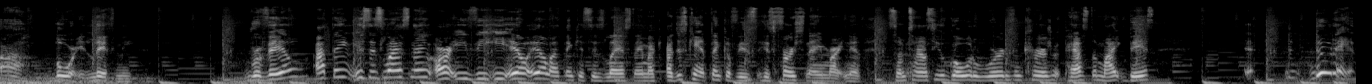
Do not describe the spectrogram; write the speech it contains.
Ah, Lord, it left me. Revel, I think is his last name. R E V E L L, I think is his last name. I, I, just can't think of his, his first name right now. Sometimes he'll go with a word of encouragement. Pastor Mike Best. Do that.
